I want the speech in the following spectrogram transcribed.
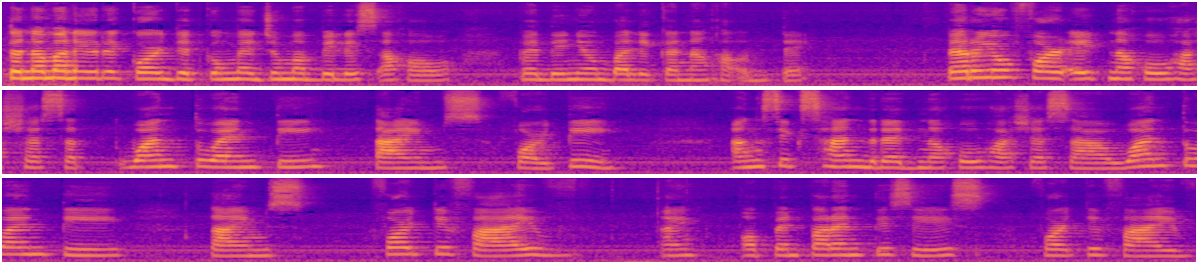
Ito naman ay recorded. Kung medyo mabilis ako, pwede nyo balikan ng kaunti. Pero yung 48 nakuha siya sa 120 times 40. Ang 600 nakuha siya sa 120 times 45, ay, open parenthesis, 45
